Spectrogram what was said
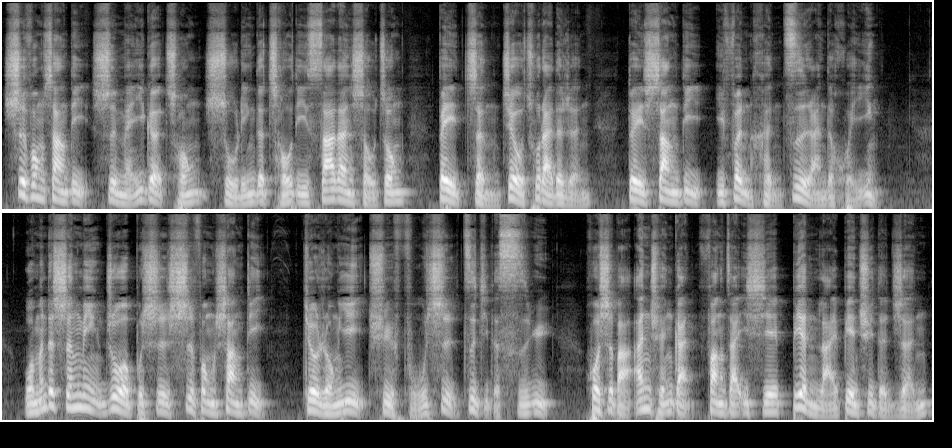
侍奉上帝是每一个从属灵的仇敌撒旦手中被拯救出来的人对上帝一份很自然的回应。我们的生命若不是侍奉上帝，就容易去服侍自己的私欲。或是把安全感放在一些变来变去的人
